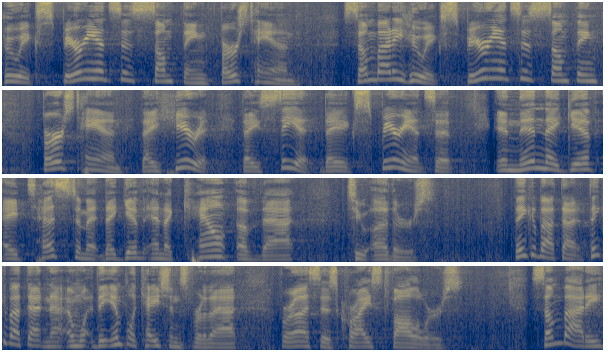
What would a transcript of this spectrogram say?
who experiences something firsthand. Somebody who experiences something firsthand. They hear it, they see it, they experience it, and then they give a testament, they give an account of that to others. Think about that. Think about that now and what the implications for that for us as Christ followers. Somebody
